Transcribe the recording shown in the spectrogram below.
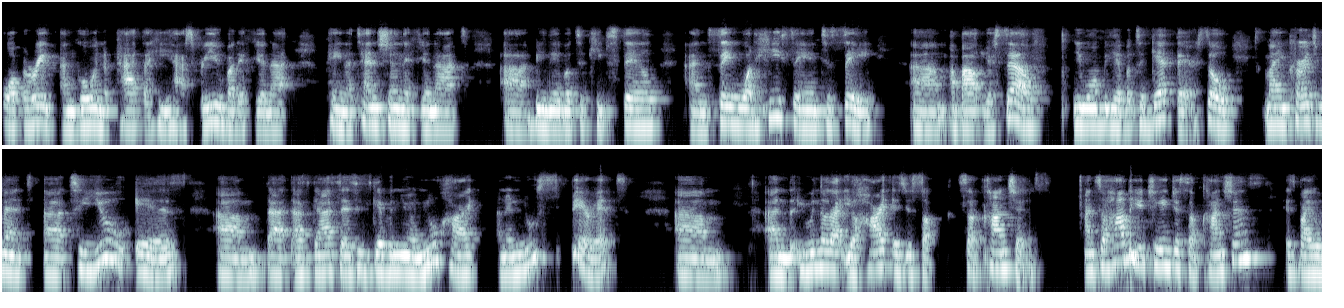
cooperate and go in the path that he has for you. But if you're not paying attention, if you're not uh, being able to keep still and say what he's saying to say um, about yourself, you won't be able to get there. So, my encouragement uh, to you is um, that as God says, He's given you a new heart and a new spirit. Um, and you know that your heart is your sub- subconscious. And so, how do you change your subconscious? Is by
